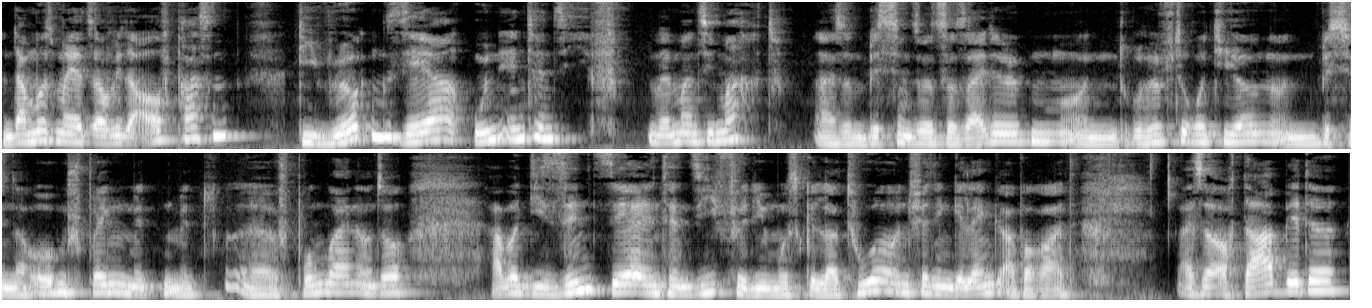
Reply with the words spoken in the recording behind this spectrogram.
Und da muss man jetzt auch wieder aufpassen. Die wirken sehr unintensiv, wenn man sie macht. Also ein bisschen so zur Seite hüppen und Hüfte rotieren und ein bisschen nach oben springen mit, mit äh, Sprungbeinen und so. Aber die sind sehr intensiv für die Muskulatur und für den Gelenkapparat. Also auch da bitte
